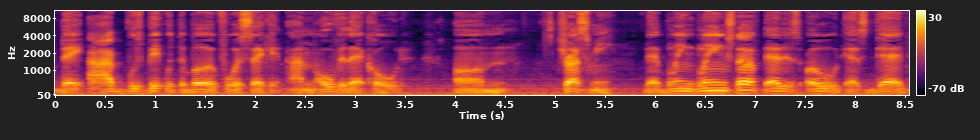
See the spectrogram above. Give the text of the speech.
they I was bit with the bug for a second. I'm over that cold. Um, trust me, that bling bling stuff that is old. That's dead.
